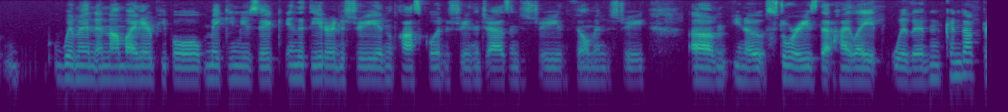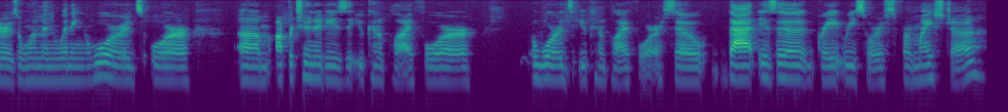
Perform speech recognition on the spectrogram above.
women and non-binary people making music in the theater industry and the classical industry and the jazz industry and film industry um, you know stories that highlight women conductors or women winning awards or um, opportunities that you can apply for awards that you can apply for. So that is a great resource for maestra.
